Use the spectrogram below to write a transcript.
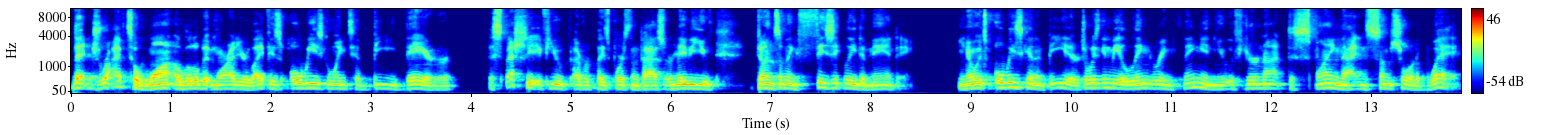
that drive to want a little bit more out of your life is always going to be there, especially if you've ever played sports in the past, or maybe you've done something physically demanding. You know, it's always going to be there. It's always going to be a lingering thing in you if you're not displaying that in some sort of way.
